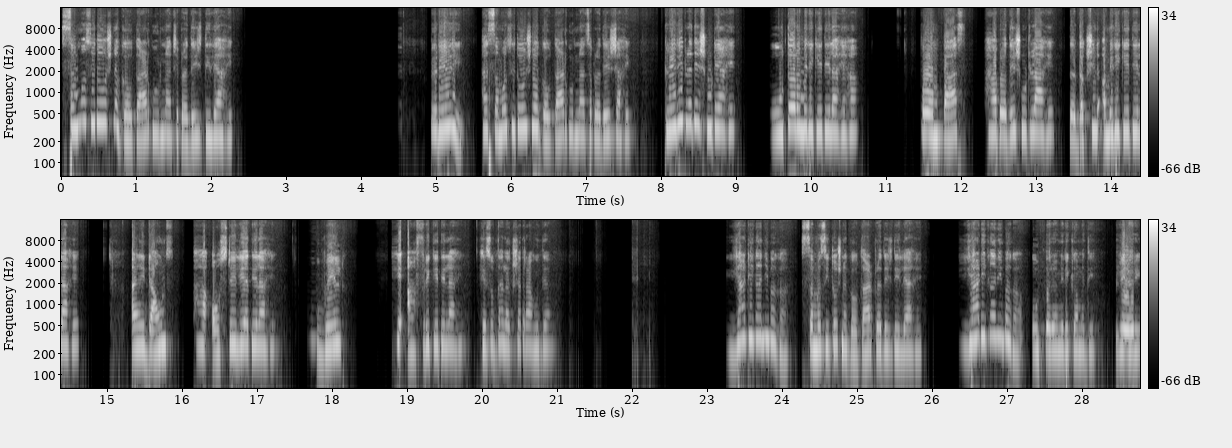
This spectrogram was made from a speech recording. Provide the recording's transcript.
समशीतोष्ण गवताळ कुरणाचे प्रदेश दिले आहे. रेरी हा समशीतोष्ण गवताळ कुरणाचा प्रदेश आहे. प्रेरी प्रदेश कुठे आहे? उत्तर अमेरिकेतील आहे हा. पंपास हा प्रदेश कुठला आहे? तर दक्षिण अमेरिकेतील आहे. आणि डाऊन्स हा ऑस्ट्रेलियातील आहे. वेल्ड हे आफ्रिकेतील आहे. हे सुद्धा लक्षात राहू द्या. या ठिकाणी बघा समशीतोष्ण गवताळ प्रदेश दिले आहे. या ठिकाणी बघा उत्तर अमेरिकामध्ये प्रेअरी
